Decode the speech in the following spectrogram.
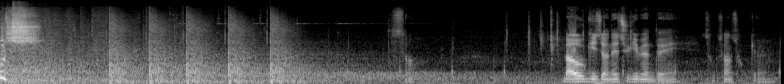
오씨! 됐어. 나오기 전에 죽이면 돼. 속전속결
